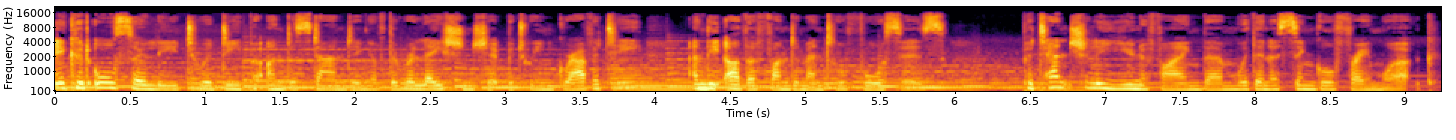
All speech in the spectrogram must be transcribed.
It could also lead to a deeper understanding of the relationship between gravity and the other fundamental forces, potentially unifying them within a single framework.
